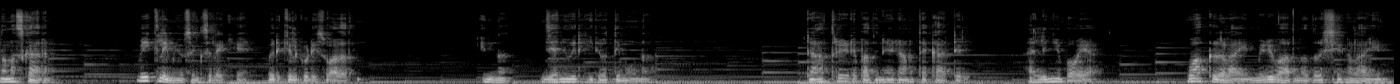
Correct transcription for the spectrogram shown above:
നമസ്കാരം. വീക്ക്ലി മ്യൂസിക്സിലേക്ക് ഒരിക്കൽ കൂടി സ്വാഗതം. ഇന്ന് ജനുവരി ഇരുപത്തിമൂന്ന്. രാത്രിയുടെ പതിനേഴാമത്തെ കാറ്റിൽ അലിഞ്ഞുപോയ വാക്കുകളായും മിഴിവാർന്ന ദൃശ്യങ്ങളായും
